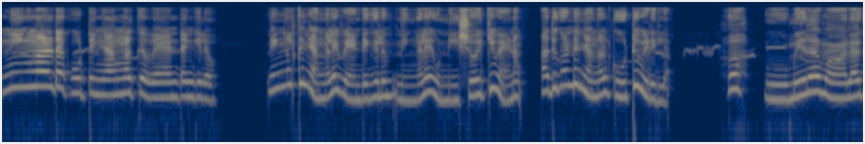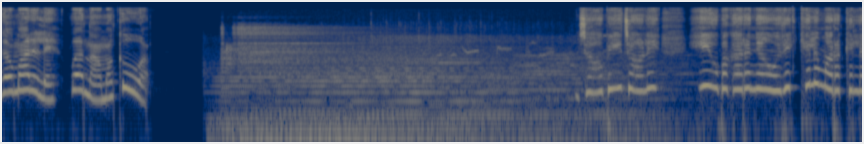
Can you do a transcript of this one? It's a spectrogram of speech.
നിങ്ങളുടെ കൂട്ട് ഞങ്ങൾക്ക് വേണ്ടെങ്കിലോ? നിങ്ങൾക്ക് ഞങ്ങളെ വേണ്ടെങ്കിലും നിങ്ങളെ ഉണ്ണീശോയ്ക്ക് വേണം. അതുകൊണ്ട് ഞങ്ങൾ കൂട്ടുവിടില്ല. ഹ, ഭൂമിയിലെ മാലാകന്മാരല്ലേ വാ നമുക്ക് പോവാം. ജോബി ജോളി ഈ ഉപകാരം ഞാൻ ഒരിക്കലും മറക്കില്ല.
